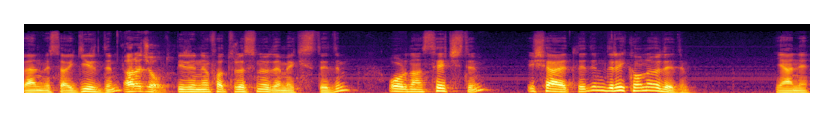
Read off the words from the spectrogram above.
Ben mesela girdim. Aracı oldu. Birinin faturasını ödemek istedim. Oradan seçtim, işaretledim, direkt onu ödedim. Yani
